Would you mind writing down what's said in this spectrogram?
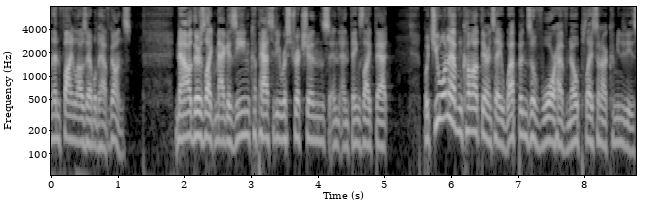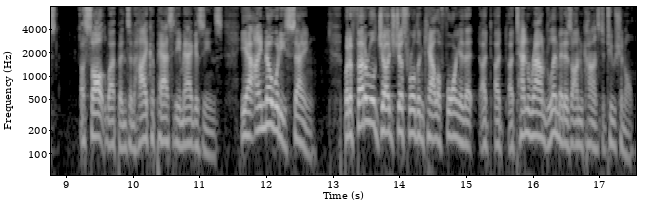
And then finally I was able to have guns. Now there's like magazine capacity restrictions and, and things like that. But you want to have them come out there and say weapons of war have no place in our communities, assault weapons and high capacity magazines. Yeah, I know what he's saying. But a federal judge just ruled in California that a, a, a 10 round limit is unconstitutional.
